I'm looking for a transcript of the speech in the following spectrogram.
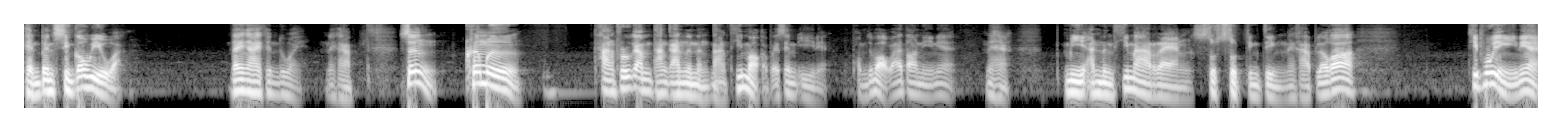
เห็นเป็น single view อะได้ง่ายขึ้นด้วยนะครับ ซึ่งเครื่องมือทางธุรกรรมทางการเงินต่างๆ ที่เหมาะกับ SME เนี่ยผมจะบอกว่าตอนนี้เนี่ยนะฮะมีอันหนึ่งที่มาแรงสุดๆจริง ๆนะครับ แล้วก็ที่พูดอย่างนี้เนี่ย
